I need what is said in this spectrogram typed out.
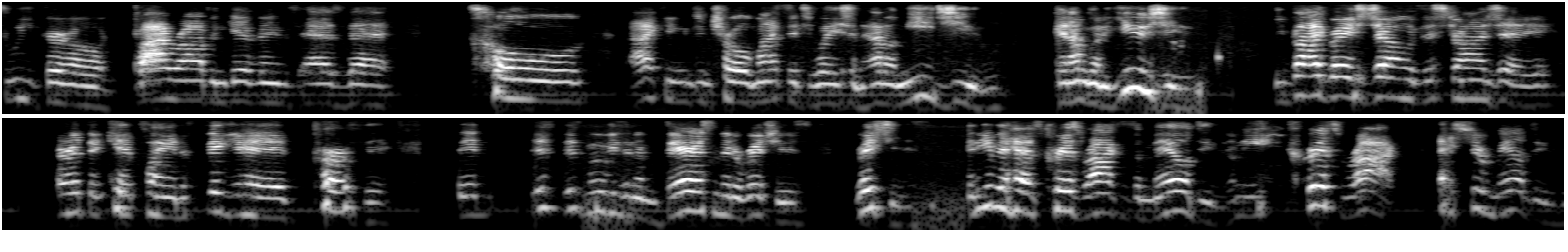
sweet girl. By Robin Givens as that cold. I can control my situation. I don't need you, and I'm gonna use you. You buy Grace Jones as Strange. Eartha Kitt playing the figurehead, perfect. And this this movie's an embarrassment of riches. Riches. It even has Chris Rock as a male dude. I mean, Chris Rock as your male dude.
